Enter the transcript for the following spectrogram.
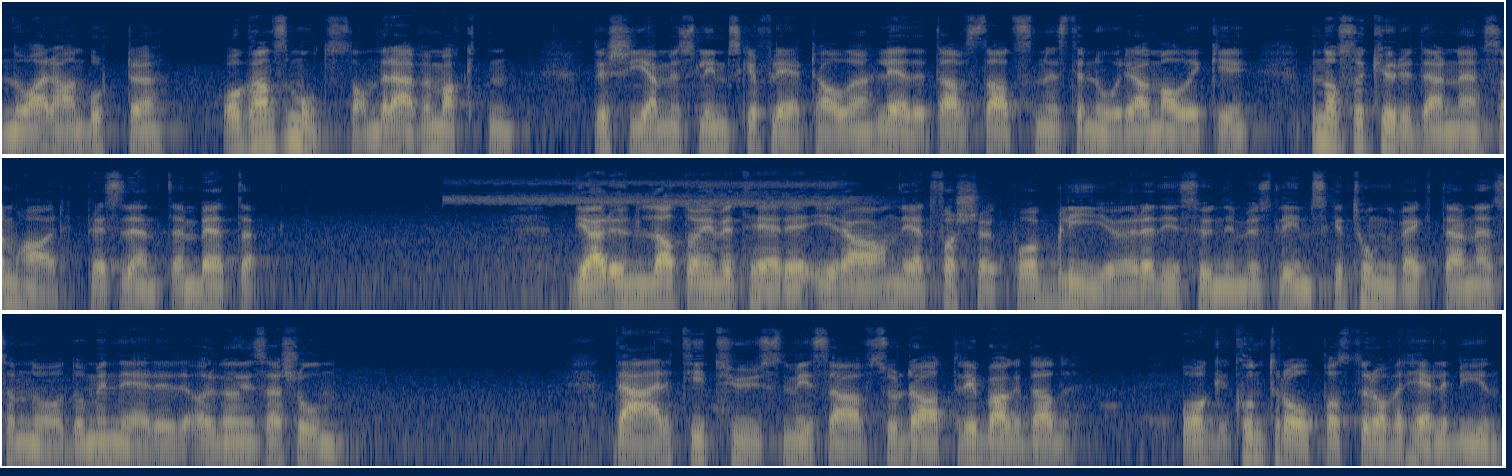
Nå er han borte, og hans motstander er ved makten. Det sjiamuslimske flertallet ledet av statsminister Nouri al-Maliki, men også kurderne som har presidentembetet. De har unnlatt å invitere Iran i et forsøk på å blidgjøre de sunnimuslimske tungvekterne som nå dominerer organisasjonen. Det er titusenvis av soldater i Bagdad og kontrollposter over hele byen.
